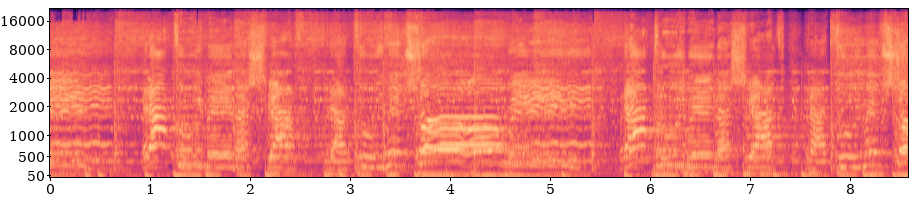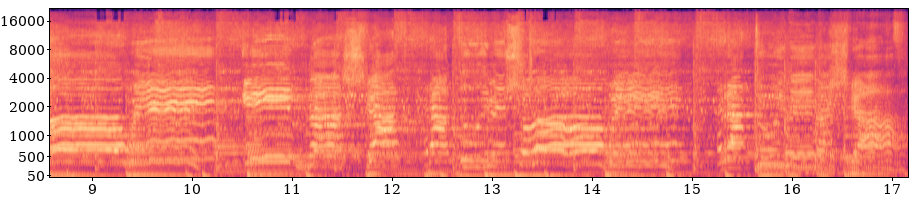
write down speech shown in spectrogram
ratujmy nasz świat, ratujmy pszczoły, ratujmy nasz świat, ratujmy pszczoły. I nasz świat, ratujmy pszczoły, ratujmy nasz świat.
